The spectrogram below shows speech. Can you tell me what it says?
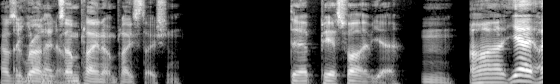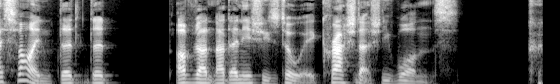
How's it run? playing it I'm playing it on PlayStation. the PS5, yeah. Mm. Uh yeah, it's fine. The the I've not had any issues at all. It crashed actually once. I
